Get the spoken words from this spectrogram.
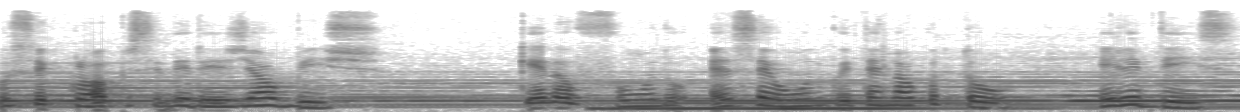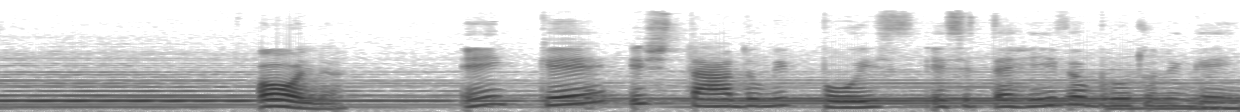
o ciclope se dirige ao bicho, que no fundo é seu único interlocutor. Ele diz: Olha, em que estado me pôs esse terrível bruto ninguém?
